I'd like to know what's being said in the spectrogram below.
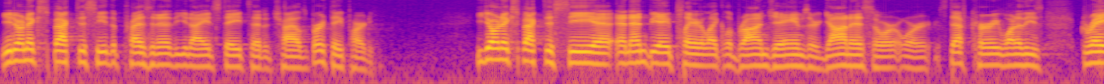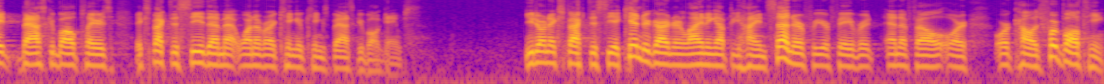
You don't expect to see the President of the United States at a child's birthday party. You don't expect to see a, an NBA player like LeBron James or Giannis or, or Steph Curry, one of these great basketball players, expect to see them at one of our King of Kings basketball games. You don't expect to see a kindergartner lining up behind center for your favorite NFL or, or college football team.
